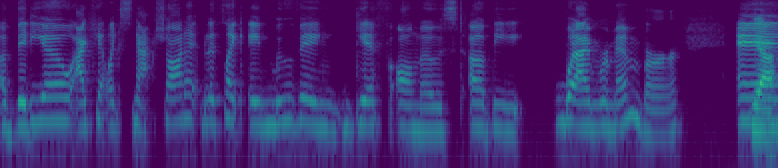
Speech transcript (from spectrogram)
a video. I can't like snapshot it, but it's like a moving GIF almost of the what I remember. And yeah.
